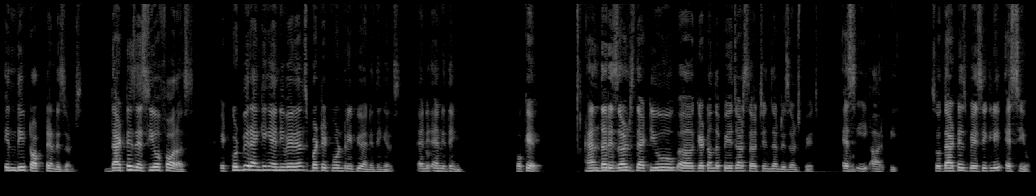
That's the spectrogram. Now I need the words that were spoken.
in the top 10 results. That is SEO for us. It could be ranking anywhere else, but it won't reap you anything else. Any anything. Okay. And the results that you uh, get on the page are search engine results page. SERP. So that is basically SEO.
